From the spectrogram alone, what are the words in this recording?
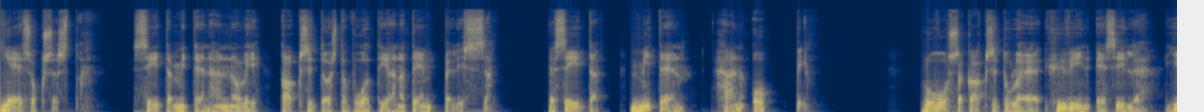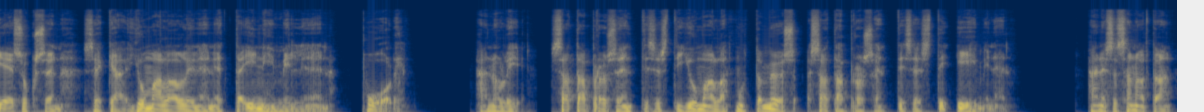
Jeesuksesta. siitä, miten hän oli 12-vuotiaana temppelissä ja siitä, miten hän oppi. Luvussa kaksi tulee hyvin esille Jeesuksen sekä jumalallinen että inhimillinen puoli. Hän oli sataprosenttisesti Jumala, mutta myös sataprosenttisesti ihminen. Hänessä sanotaan,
